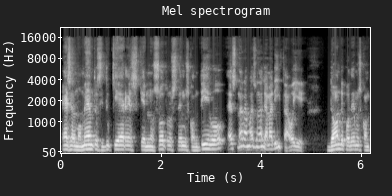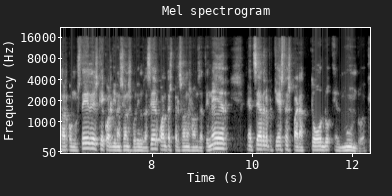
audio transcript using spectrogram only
Es el momento, si tú quieres que nosotros estemos contigo, es nada más una llamadita. Oye, ¿dónde podemos contar con ustedes? ¿Qué coordinaciones podemos hacer? ¿Cuántas personas vamos a tener? Etcétera, porque esto es para todo el mundo, ¿ok?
